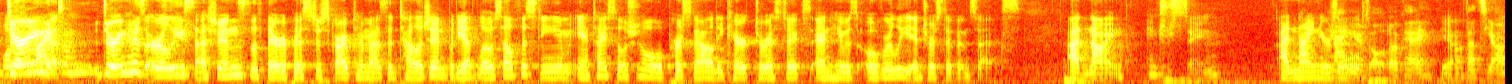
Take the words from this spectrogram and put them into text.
Well, during during his early sessions, the therapist described him as intelligent, but he had low self-esteem, antisocial personality characteristics, and he was overly interested in sex. At nine, Interesting. at nine years Nine old. years old. Okay. Yeah. That's young.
